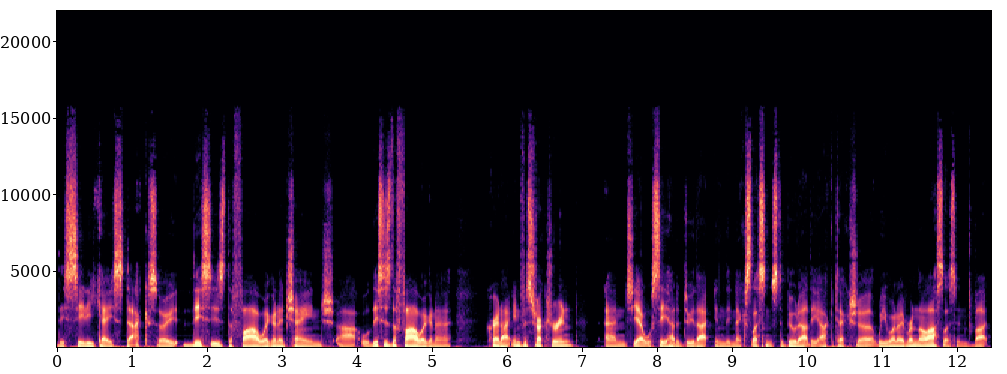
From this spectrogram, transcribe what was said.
this CDK stack. So this is the file we're going to change. Uh, well, this is the file we're going to create our infrastructure in. And yeah, we'll see how to do that in the next lessons to build out the architecture we went over in the last lesson. But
